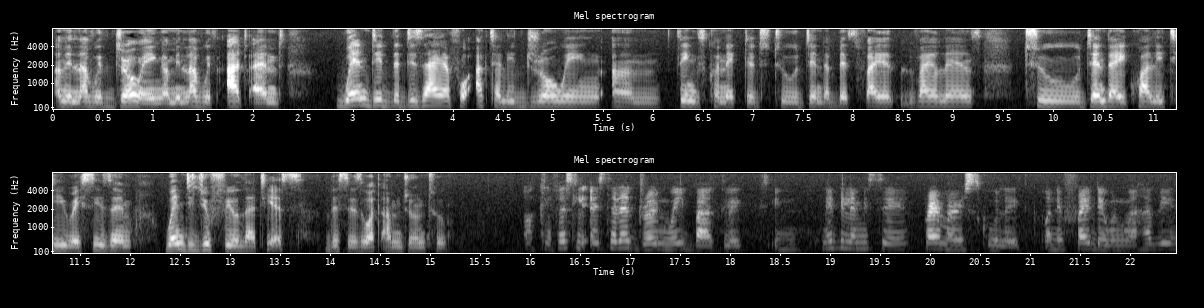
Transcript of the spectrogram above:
I'm in love with drawing. I'm in love with art and when did the desire for actually drawing um, things connected to gender-based vi- violence, to gender equality, racism, when did you feel that yes, this is what I'm drawn to? Okay, firstly, I started drawing way back, like in maybe let me say primary school, like on a Friday when we were having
